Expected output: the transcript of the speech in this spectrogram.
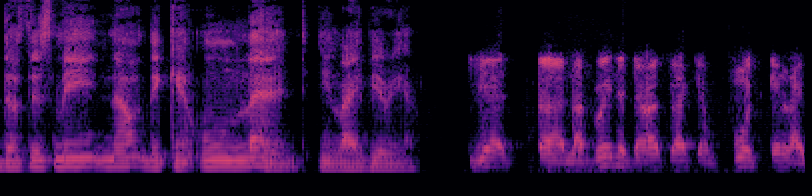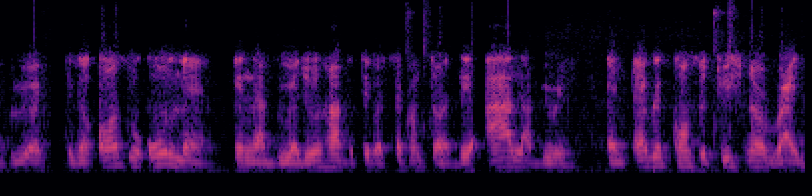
does this mean now they can own land in Liberia? Yes, uh, Liberian diaspora can vote in Liberia. They can also own land in Liberia. They don't have to take a second thought. They are Liberians, and every constitutional right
